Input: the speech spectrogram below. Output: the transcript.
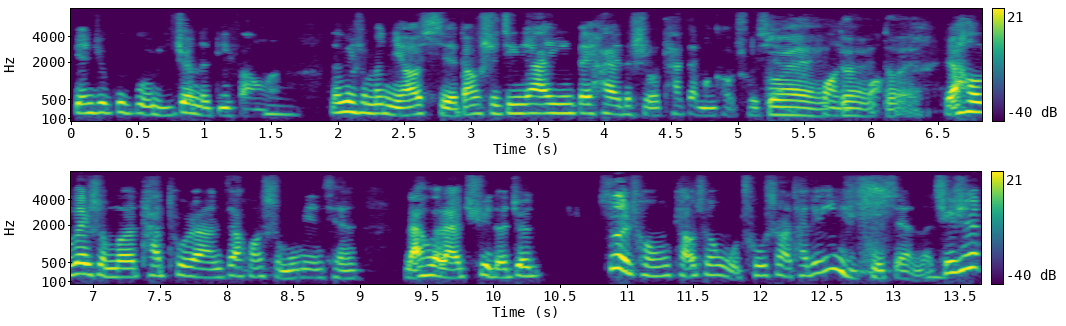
编剧故布疑阵的地方了。嗯，那为什么你要写当时金佳音被害的时候他在门口出现对晃一晃？对对，然后为什么他突然在黄始木面前来回来去的？就自从朴成武出事儿，他就一直出现的。其实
